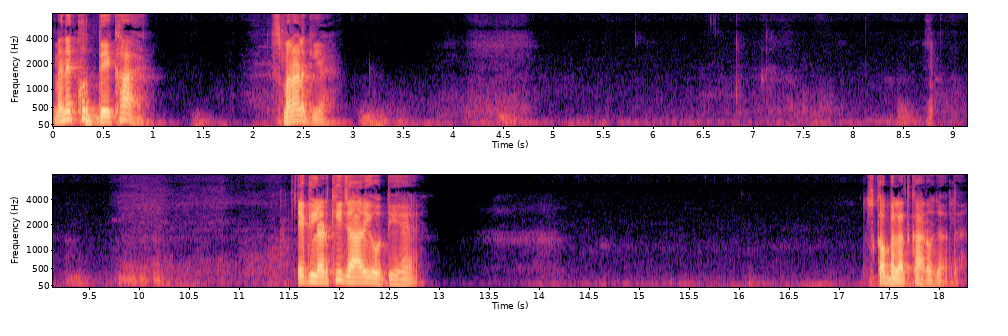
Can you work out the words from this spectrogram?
मैंने खुद देखा है, स्मरण किया है। एक लड़की जा रही होती है, उसका बलात्कार हो जाता है।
